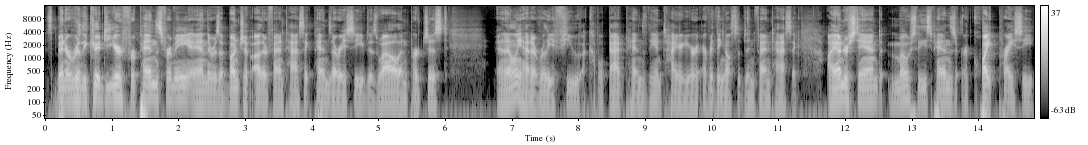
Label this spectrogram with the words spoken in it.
It's been a really good year for pens for me, and there was a bunch of other fantastic pens I received as well and purchased and I only had a really a few, a couple bad pens the entire year. Everything else has been fantastic. I understand most of these pens are quite pricey.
